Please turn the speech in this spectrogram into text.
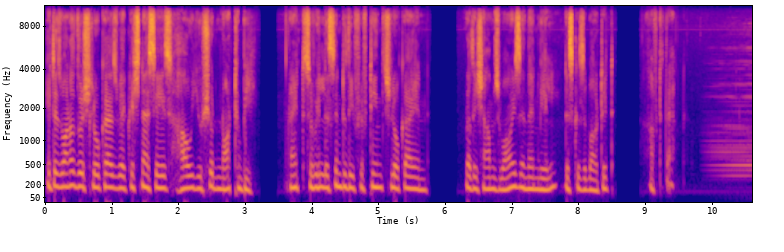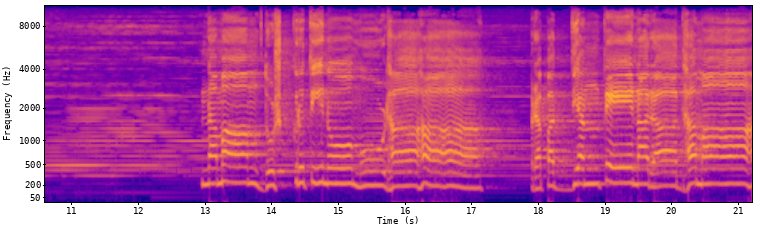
it is one of those shlokas where Krishna says how you should not be. Right? So we'll listen to the 15th shloka in Brother Sham's voice and then we'll discuss about it after that. न मां दुष्कृतिनो मूढाः। प्रपद्यन्ते नराधमाः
